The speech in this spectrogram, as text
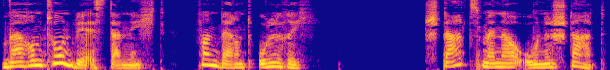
Warum tun wir es dann nicht? Von Bernd Ulrich. Staatsmänner ohne Staat.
